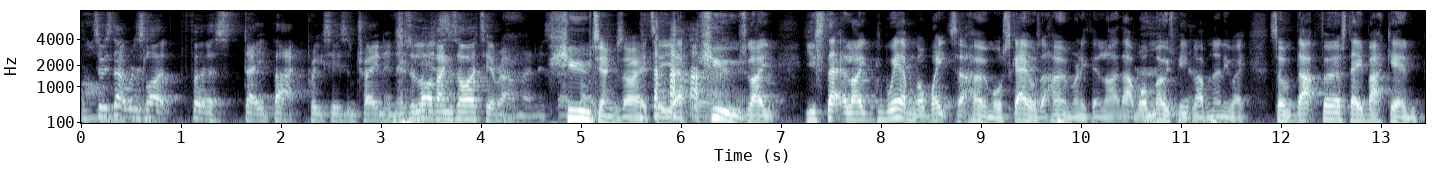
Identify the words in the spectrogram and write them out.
Oh. So is that what it's like first day back pre-season training? There's a lot of anxiety around then. Is? Huge Like- anxiety, yeah. Huge. Like you start like we haven't got weights at home or scales at home or anything like that. Well, most people haven't anyway. So that first day back in,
